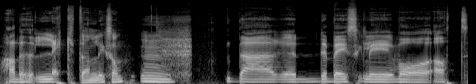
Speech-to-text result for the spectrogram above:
hade läckt den liksom. Mm. Där eh, det basically var att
